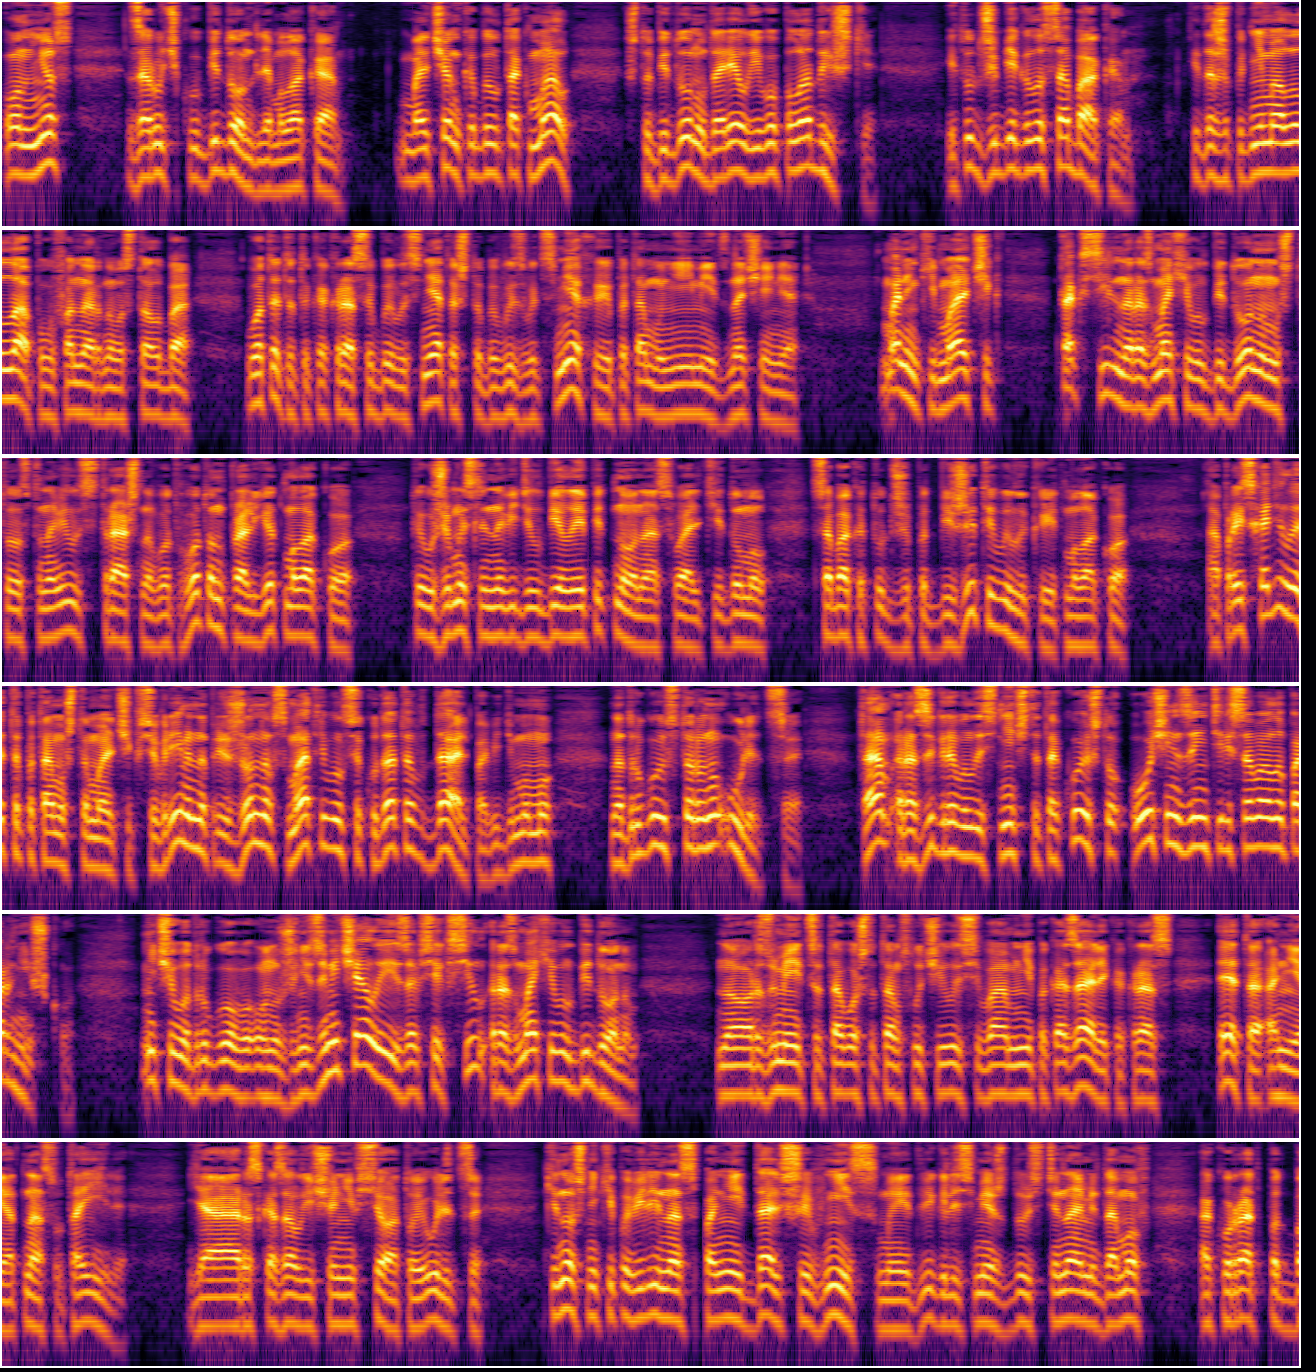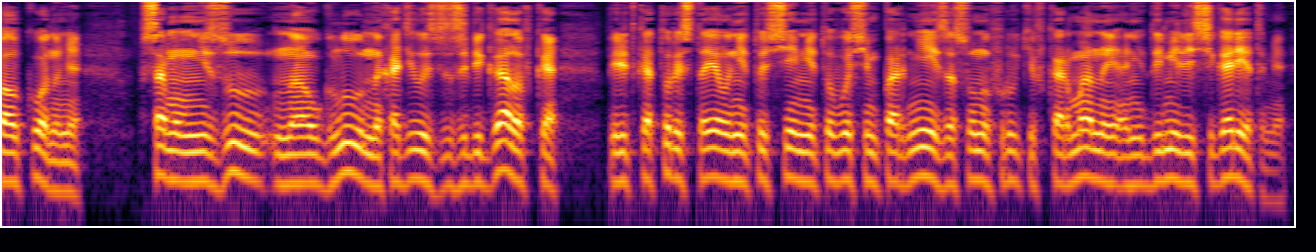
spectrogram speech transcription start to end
Он нес за ручку бидон для молока. Мальчонка был так мал, что бидон ударял его по лодыжке. И тут же бегала собака, и даже поднимала лапу у фонарного столба. Вот это-то как раз и было снято, чтобы вызвать смех, и потому не имеет значения. Маленький мальчик так сильно размахивал бидоном, что становилось страшно. Вот-вот он прольет молоко — ты уже мысленно видел белое пятно на асфальте и думал, собака тут же подбежит и вылыкает молоко. А происходило это потому, что мальчик все время напряженно всматривался куда-то вдаль, по-видимому, на другую сторону улицы. Там разыгрывалось нечто такое, что очень заинтересовало парнишку. Ничего другого он уже не замечал и изо всех сил размахивал бидоном. Но, разумеется, того, что там случилось, вам не показали, как раз это они от нас утаили. Я рассказал еще не все о той улице. Киношники повели нас по ней дальше вниз. Мы двигались между стенами домов аккурат под балконами. В самом низу на углу находилась забегаловка, перед которой стояло не то семь, не то восемь парней, засунув руки в карманы, они дымили сигаретами.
